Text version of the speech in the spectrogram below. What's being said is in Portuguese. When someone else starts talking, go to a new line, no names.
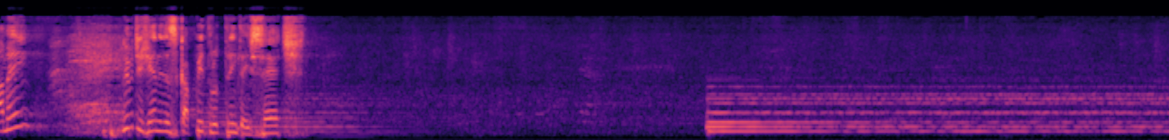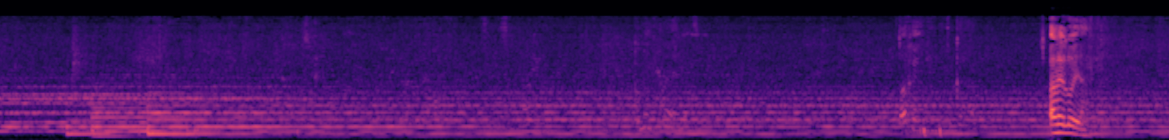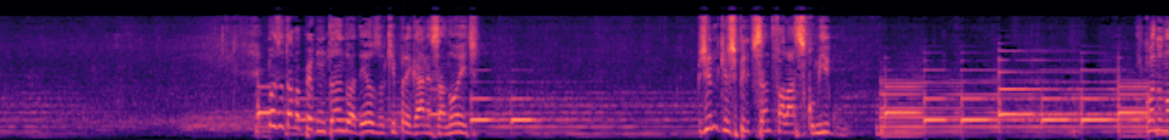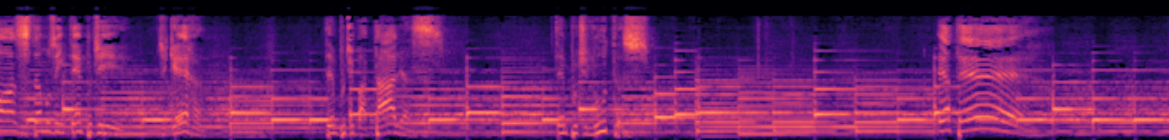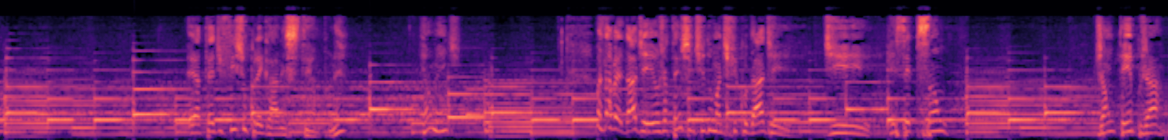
Amém? Amém? Livro de Gênesis, capítulo 37. Perguntando a Deus o que pregar nessa noite, pedindo que o Espírito Santo falasse comigo. E quando nós estamos em tempo de, de guerra, tempo de batalhas, tempo de lutas, é até é até difícil pregar nesse tempo, né? Realmente. Mas na verdade eu já tenho sentido uma dificuldade de recepção já há um tempo já.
